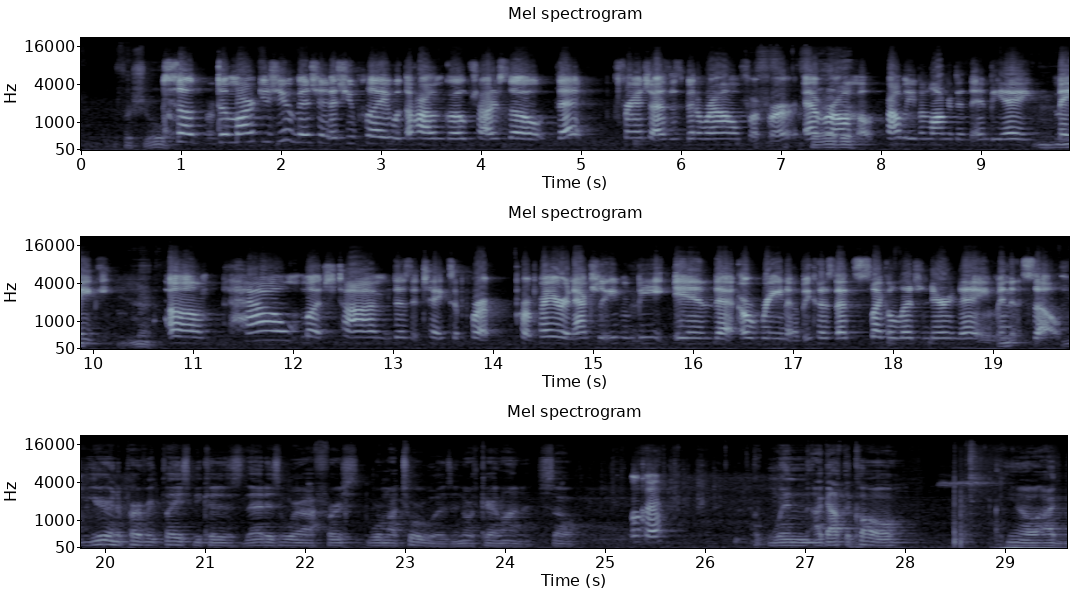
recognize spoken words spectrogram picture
for sure. So, Demarcus, you mentioned that you play with the Harlem Globetrotters. So that franchise has been around for forever, Forever. almost, probably even longer than the NBA, maybe. Man. Um, how much time does it take to prep, prepare and actually even be in that arena? Because that's like a legendary name in itself. You're in a perfect place because that is where I first, where my tour was in North Carolina. So Okay. When I got the call, you know, I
